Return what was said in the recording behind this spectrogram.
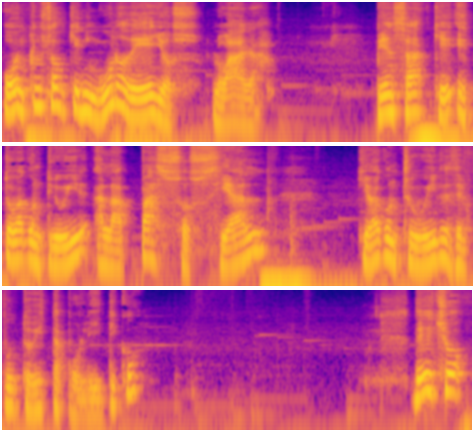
O incluso que ninguno de ellos lo haga. Piensa que esto va a contribuir a la paz social que va a contribuir desde el punto de vista político? De hecho,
